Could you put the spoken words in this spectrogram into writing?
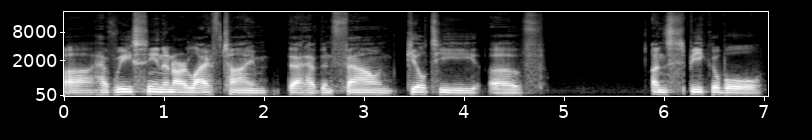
uh, have we seen in our lifetime that have been found guilty of unspeakable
